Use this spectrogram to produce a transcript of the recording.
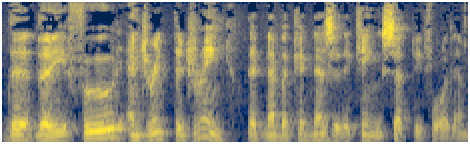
the, the food and drink the drink that Nebuchadnezzar the king set before them.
